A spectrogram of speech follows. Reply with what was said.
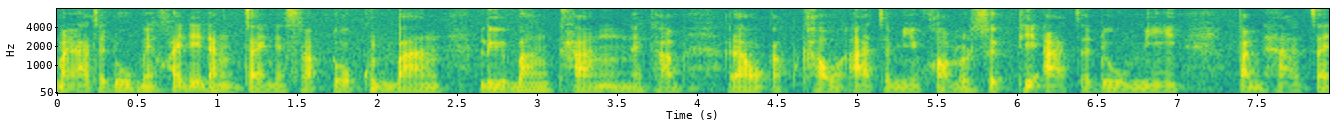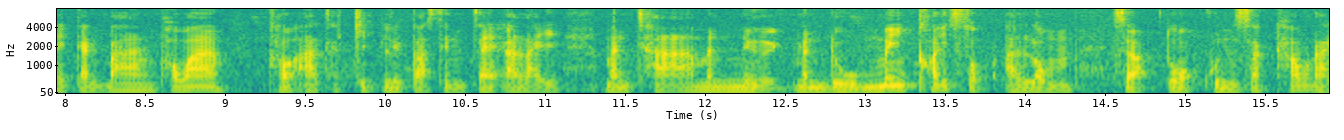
มันอาจจะดูไม่ค่อยได้ดั่งใจในสำหรับตัวคุณบ้าง หรือบางครั้งนะครับ เรากับเขาอาจจะมีความรู้สึกที่อาจจะดูมีปัญหาใจกันบ้าง เพราะว่า เขาอาจจะคิดหรือตัดสินใจอะไร มันช้ามันหนืด มันดูไม่ค่อยสบอารมณ์สำหรับตัวคุณสักเท่าไหร่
